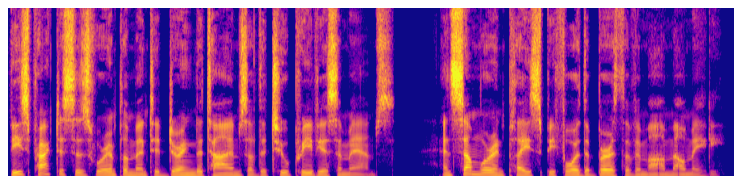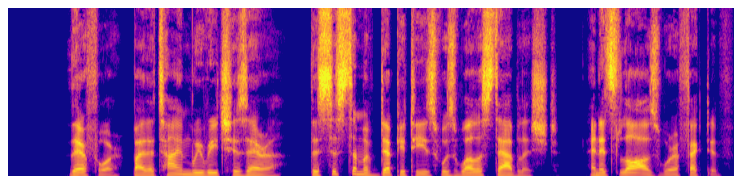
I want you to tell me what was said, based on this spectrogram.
These practices were implemented during the times of the two previous Imams, and some were in place before the birth of Imam al Mahdi. Therefore, by the time we reach his era, the system of deputies was well established, and its laws were effective.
